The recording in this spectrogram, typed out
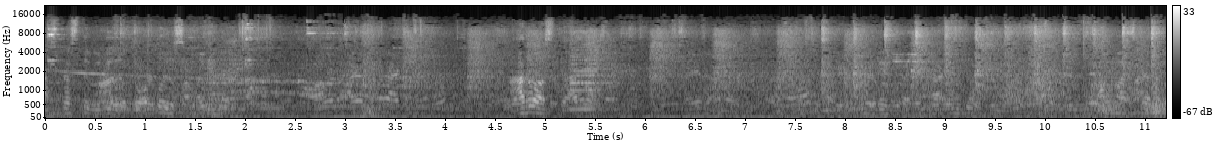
আস্তে আস্তে ভিডিও হতো অত স্পিড আরো আস্তে আরো আস্তে। আস্তে আস্তে।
